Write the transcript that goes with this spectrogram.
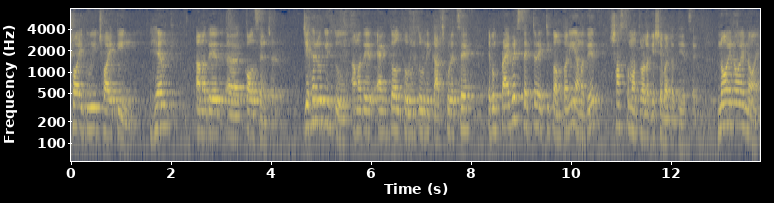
ছয় দুই ছয় তিন, হেলথ আমাদের কল সেন্টার যেখানেও কিন্তু আমাদের একদল তরুণ তরুণী কাজ করেছে এবং প্রাইভেট সেক্টর একটি কোম্পানি আমাদের স্বাস্থ্য মন্ত্রণালয়কে সেবাটা দিয়েছে। নয় নয় নয়,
